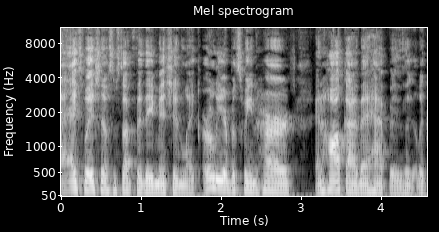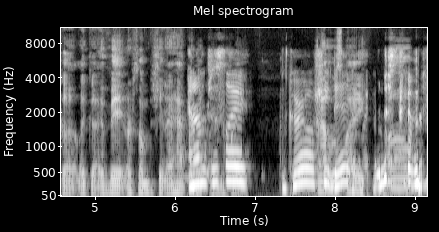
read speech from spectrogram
an explanation of some stuff that they mentioned like earlier between her and Hawkeye that happens like like a like an event or some shit that happens. and I'm just during the like, girl, And I she was did. like, Like, what is um, in that fight.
